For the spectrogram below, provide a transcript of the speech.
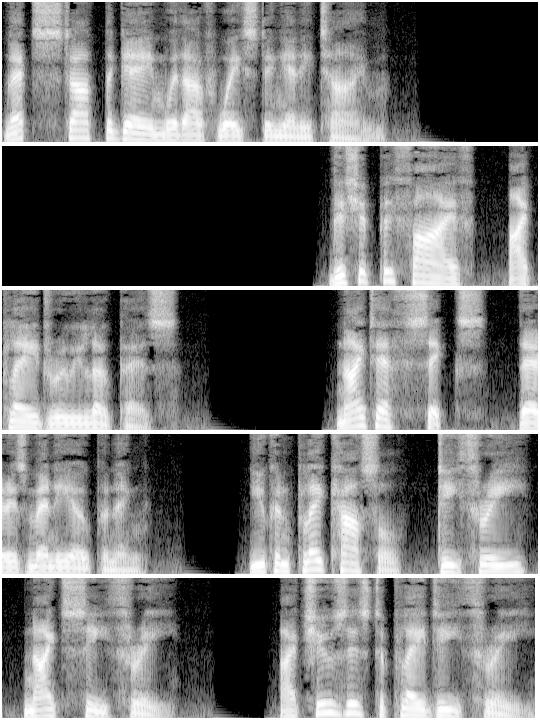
Let's start the game without wasting any time. Bishop b5, I played Ruy Lopez. Knight f6, there is many opening. You can play castle, d3, knight c3. I chooses to play d3.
